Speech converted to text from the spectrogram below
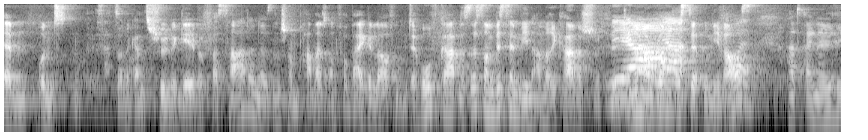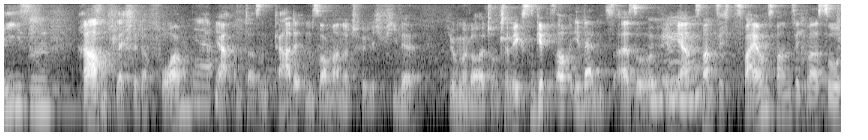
Ähm, und es hat so eine ganz schöne gelbe Fassade. Da sind schon ein paar Mal dran vorbeigelaufen. Und der Hofgarten, das ist so ein bisschen wie ein amerikanischer Film. Ja, Man kommt ja. aus der Uni raus, hat eine riesen Rasenfläche davor. Ja, ja und da sind gerade im Sommer natürlich viele junge Leute unterwegs. Und gibt es auch Events. Also mhm. im Jahr 2022 war es so,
